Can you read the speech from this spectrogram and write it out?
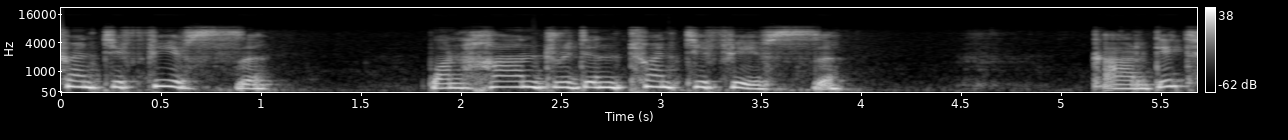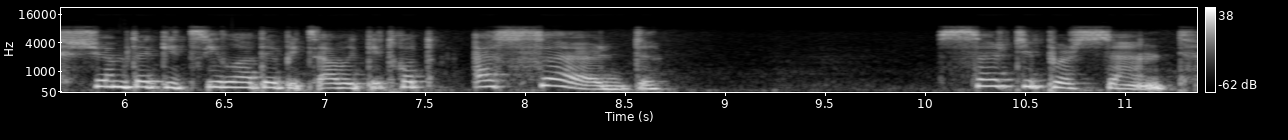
25th 125th კარგით შემდეგი წილადები წავიკითხოთ a third? 30%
